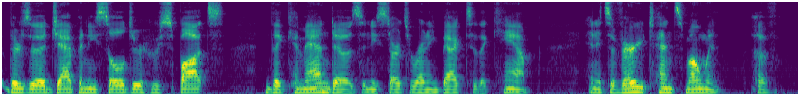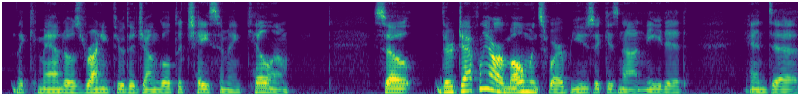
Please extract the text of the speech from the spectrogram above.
there's a Japanese soldier who spots the commandos and he starts running back to the camp. And it's a very tense moment of the commandos running through the jungle to chase him and kill him so there definitely are moments where music is not needed. And uh,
